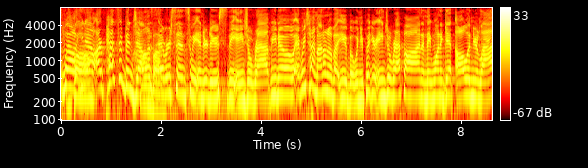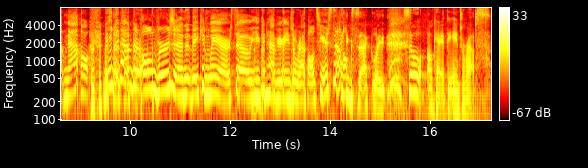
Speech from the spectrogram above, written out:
Well, you know, our pets have been jealous humbug. ever since we introduced the angel wrap. You know, every time, I don't know about you, but when you put your angel wrap on and they want to get all in your lap, now they can have their own version that they can wear. So you can have your angel wrap all to yourself. Exactly. So, okay, the angel wraps.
